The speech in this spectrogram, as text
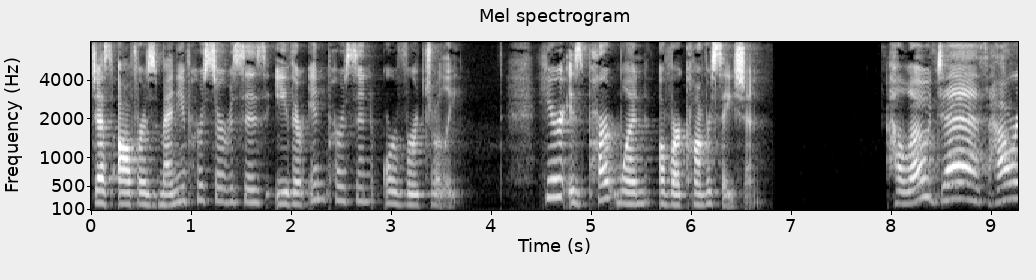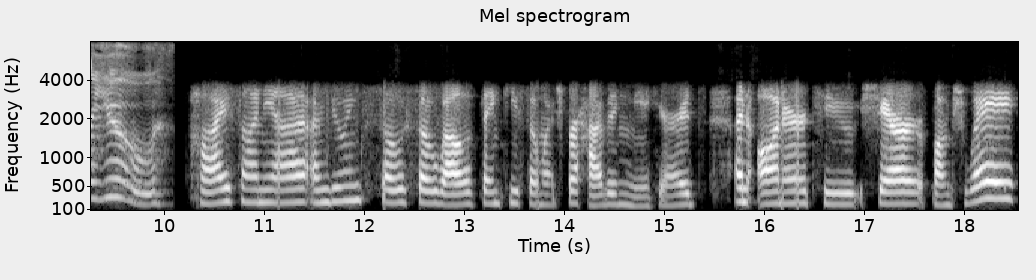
Jess offers many of her services either in person or virtually. Here is part one of our conversation. Hello, Jess. How are you? Hi, Sonia. I'm doing so, so well. Thank you so much for having me here. It's an honor to share feng shui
